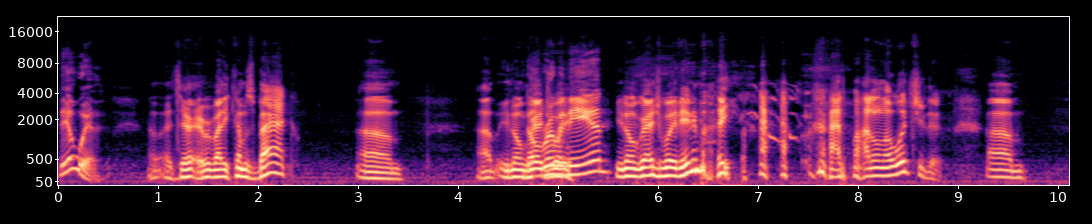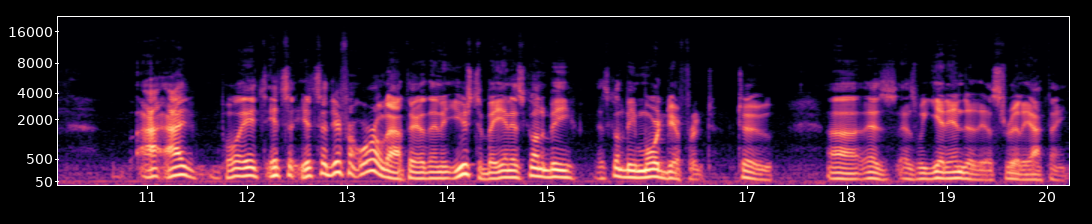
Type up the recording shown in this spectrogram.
deal with? Uh, everybody comes back. Um, uh, you don't no graduate, room in the end. You don't graduate anybody. I, don't, I, don't, know what you do. Um, I, I boy, it's it's a, it's a different world out there than it used to be, and it's going to be it's going to be more different too. Uh, as as we get into this, really, I think.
